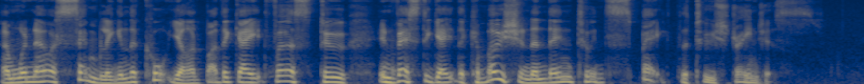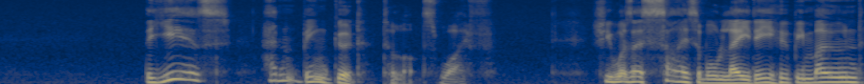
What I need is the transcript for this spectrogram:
and were now assembling in the courtyard by the gate, first to investigate the commotion and then to inspect the two strangers. The years hadn't been good to Lot's wife. She was a sizable lady who bemoaned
